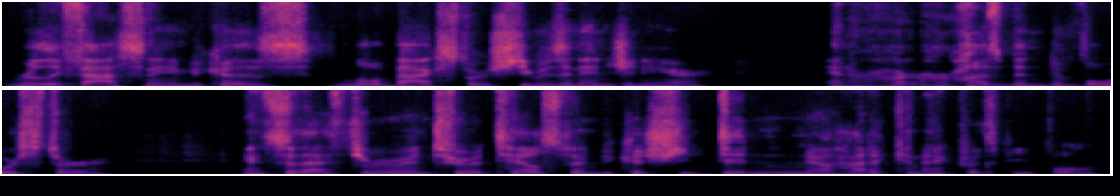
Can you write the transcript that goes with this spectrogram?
Really fascinating because little backstory. She was an engineer and her, her husband divorced her. And so that threw into a tailspin because she didn't know how to connect with people.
